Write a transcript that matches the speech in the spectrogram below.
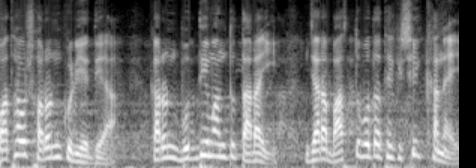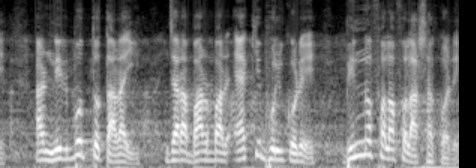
কথাও স্মরণ করিয়ে দেয়া, কারণ বুদ্ধিমান তো তারাই, যারা বাস্তবতা থেকে শিক্ষা নেয়, আর নির্বোধ তো তারাই, যারা বারবার একই ভুল করে ভিন্ন ফলাফল আশা করে।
